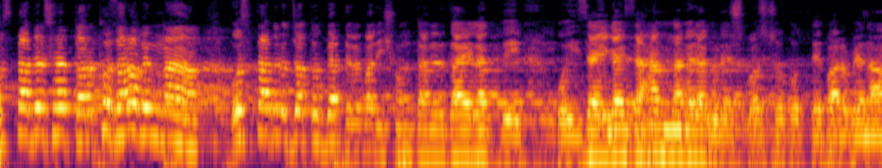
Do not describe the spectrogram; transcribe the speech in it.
ওস্তাদের সাথে তর্ক জড়াবেন না। ওস্তাদের যত বেতের বাড়ি সন্তানের গায়ে লাগবে, ওই জায়গায় জাহান নামের আগুনে স্পর্শ করতে পারবে না।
